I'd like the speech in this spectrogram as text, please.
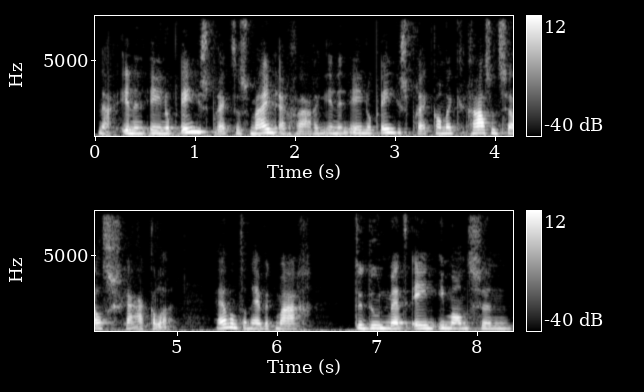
Nou, in een één op één gesprek, dat is mijn ervaring, in een één op één gesprek kan ik razendsnel schakelen. Want dan heb ik maar te doen met één iemand zijn,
